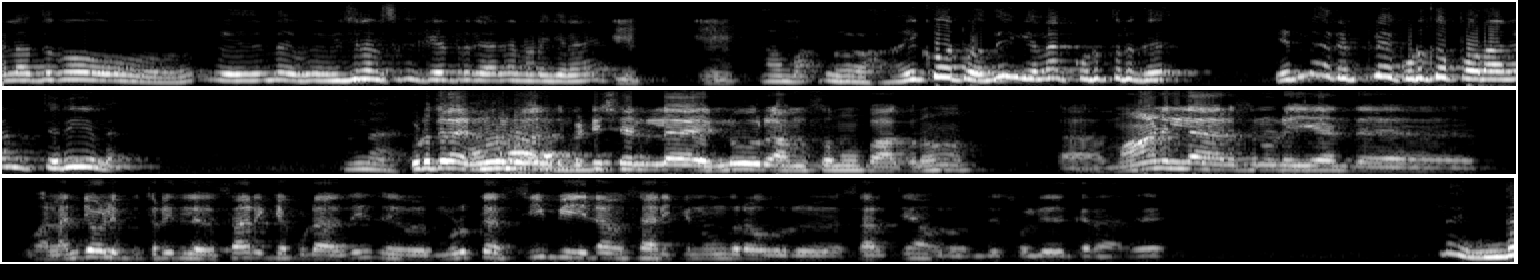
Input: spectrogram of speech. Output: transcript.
எல்லாத்துக்கும் என்ன விஜிலன்ஸுக்கும் கேட்டிருக்காங்கன்னு நினைக்கிறேன். ஆமாம் ஹைகோர்ட் வந்து இங்கெல்லாம் கொடுத்துருக்கு. என்ன ரிப்ளை கொடுக்க போகிறாங்கன்னு தெரியல. என்ன? கூடுதலா இன்னொரு அந்த பெட்டிஷன்ல இன்னொரு அம்சமும் பாக்குறோம். மாநில அரசனுடைய அந்த லஞ்ச ஒழிப்புத்துறை இதுல விசாரிக்க கூடாது. இது முழுக்க சிபிஐ தான் விசாரிக்கணுங்கிற ஒரு சரத்தையும் அவர் வந்து சொல்லியிருக்கிறாரு. இல்லை இந்த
